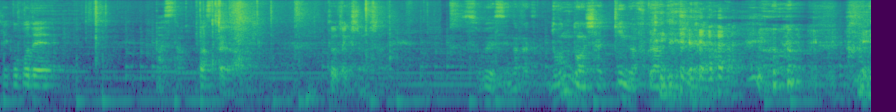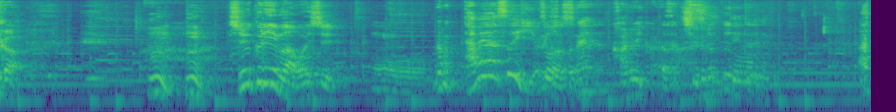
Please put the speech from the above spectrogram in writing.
る。でここでパスタ。パスタが到着しましたね。すごいですね。なんかどんどん借金が膨らんできてる。なんかうんうん。シュークリームは美味しい。でも食べやすいよねそうきっとですね。ね軽いから。さ中毒ってあっ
